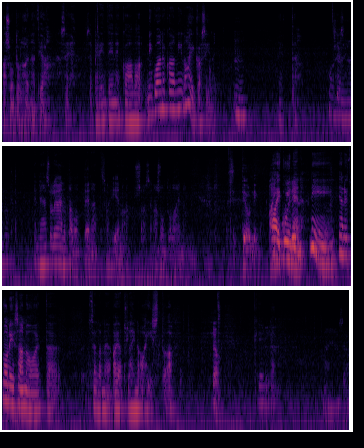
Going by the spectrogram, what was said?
asuntolainat ja se, se perinteinen kaava, niin kuin ainakaan niin aikaisin. Mm. Että Se on ihan totta. Ennenhän se oli aina tavoitteena, että se on hienoa, kun saa sen asuntolainan. Niin sitten on niin aikuinen. aikuinen. Niin, ja nyt moni sanoo, että sellainen ajatus lähinnä ahistaa. Joo, Kyllä. näinhän se on.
